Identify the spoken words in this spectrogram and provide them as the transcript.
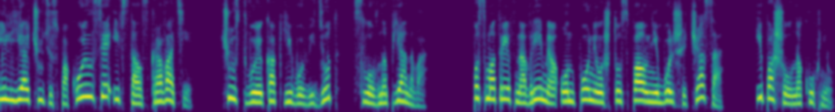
Илья чуть успокоился и встал с кровати, чувствуя, как его ведет, словно пьяного. Посмотрев на время, он понял, что спал не больше часа, и пошел на кухню.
